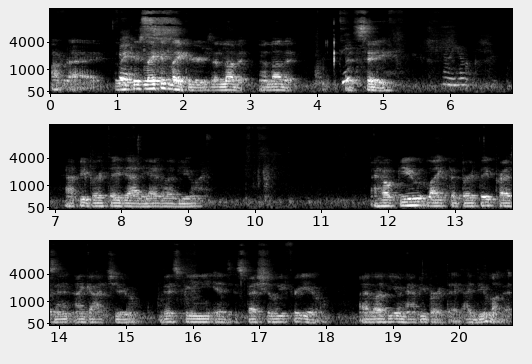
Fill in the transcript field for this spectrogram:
All right. Lakers, Lakers, Lakers. I love it. I love it. Let's see. Yeah. Happy birthday, Daddy. I love you. I hope you like the birthday present I got you. This beanie is especially for you. I love you and happy birthday. I do love it.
